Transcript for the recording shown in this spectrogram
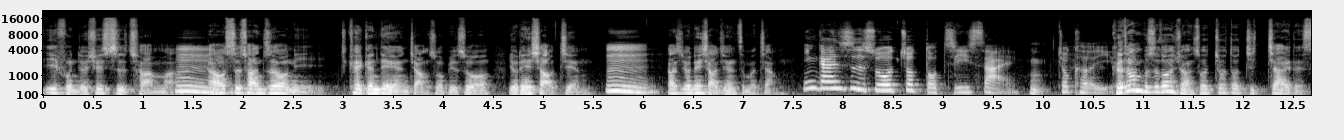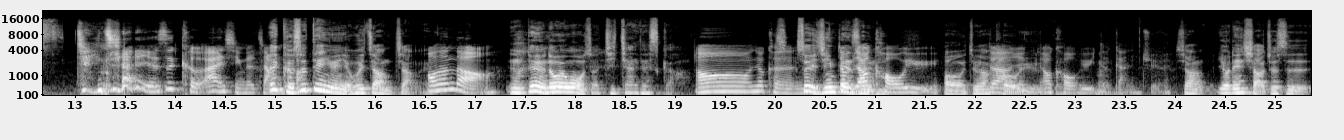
衣服你就去试穿嘛，嗯，然后试穿之后你。可以跟店员讲说，比如说有点小件，嗯，那有点小件怎么讲？应该是说就都机赛，嗯，就可以。可是他们不是都很喜欢说就都机赛的，机赛也是可爱型的讲法。哎，可是店员也会这样讲，哦，真的，哦，嗯，店员都会问我说机赛的是嘎，哦，就可能，所以已经变成口语，哦，就要口语，要口语的感觉。像有点小就是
